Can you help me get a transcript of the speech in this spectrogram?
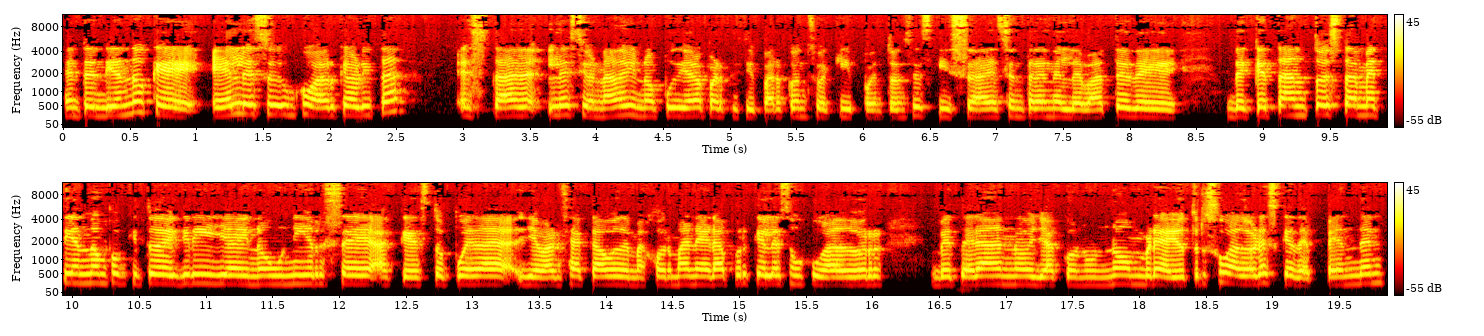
entendiendo que él es un jugador que ahorita está lesionado y no pudiera participar con su equipo. Entonces quizá es entrar en el debate de, de qué tanto está metiendo un poquito de grilla y no unirse a que esto pueda llevarse a cabo de mejor manera porque él es un jugador veterano ya con un nombre. Hay otros jugadores que dependen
